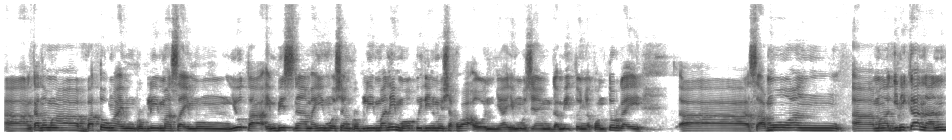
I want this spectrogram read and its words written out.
ah, ang kanang mga bato nga imong problema sa imong yuta imbis nga mahimo siyang problema nimo, pwede nimo siya kuhaon niya, imo siyang gamiton niya kontur kay ah, sa amo ang ah, mga ginikanan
